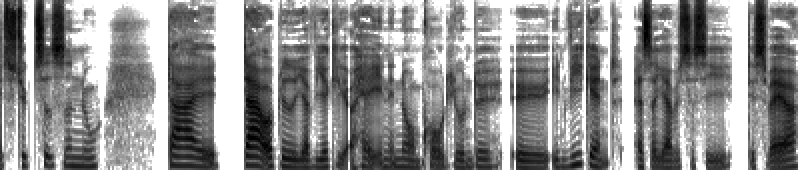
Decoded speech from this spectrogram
et stykke tid siden nu, der, øh, der oplevede jeg virkelig at have en enorm kort lunde øh, en weekend. Altså jeg vil så sige, desværre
